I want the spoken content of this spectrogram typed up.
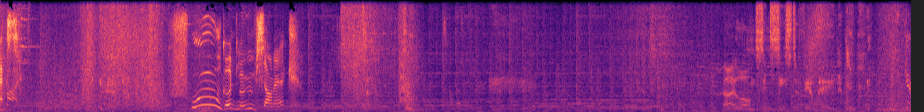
X. goodbye. Ooh, good move, Sonic. It's not good. I long since ceased to fear pain. You're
